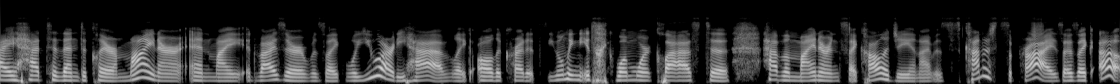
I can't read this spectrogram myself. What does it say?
I had to then declare a minor and my advisor was like, "Well, you already have like all the credits. You only need like one more class to have a minor in psychology." And I was kind of surprised. I was like, "Oh,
